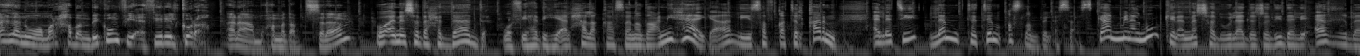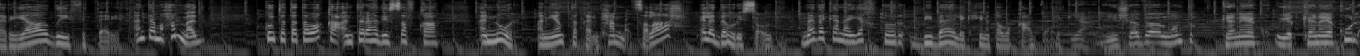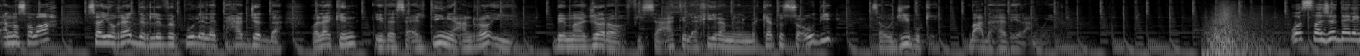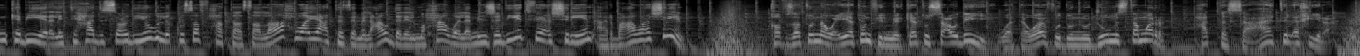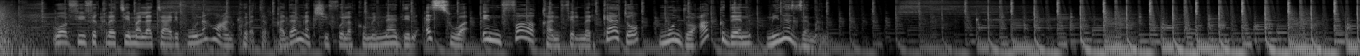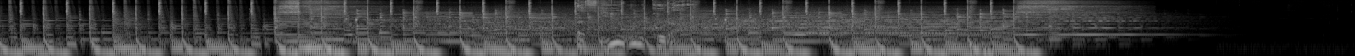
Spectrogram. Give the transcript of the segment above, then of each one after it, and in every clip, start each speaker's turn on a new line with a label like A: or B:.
A: أهلا ومرحبا بكم في أثير الكرة. أنا محمد عبد السلام.
B: وأنا شذى حداد. وفي هذه الحلقة سنضع نهاية لصفقة القرن التي لم تتم أصلا بالأساس. كان من الممكن أن نشهد ولادة جديدة لأغلى رياضي في التاريخ. أنت محمد كنت تتوقع أن ترى هذه الصفقة النور أن ينتقل محمد صلاح إلى الدوري السعودي. ماذا كان يخطر ببالك حين توقعت ذلك؟
A: يعني شذا المنطق كان كان يقول أن صلاح سيغادر ليفربول إلى اتحاد جدة. ولكن إذا سألتيني عن رأيي بما جرى في الساعات الأخيرة من الميركاتو السعودي سأجيبك بعد هذه العناوين.
B: وسط جدل كبير. الاتحاد السعودي يغلق صفحة صلاح ويعتزم العودة للمحاولة من جديد في 2024
A: قفزة نوعية في الميركاتو السعودي وتوافد النجوم استمر حتى الساعات الأخيرة.
B: وفي فقرة ما لا تعرفونه عن كرة القدم نكشف لكم النادي الأسوأ إنفاقا في الميركاتو منذ عقد من الزمن.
